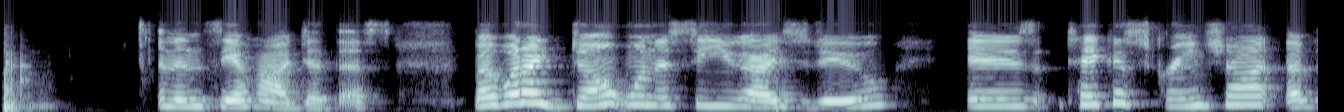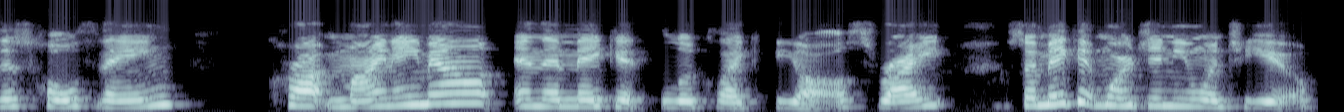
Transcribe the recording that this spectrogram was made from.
and then see how I did this. But what I don't want to see you guys do is take a screenshot of this whole thing, crop my name out, and then make it look like y'all's, right? So make it more genuine to you.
